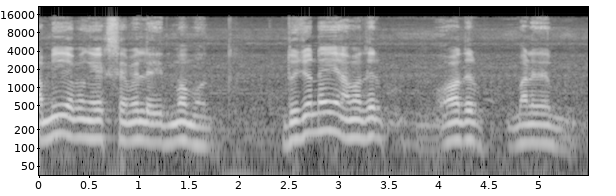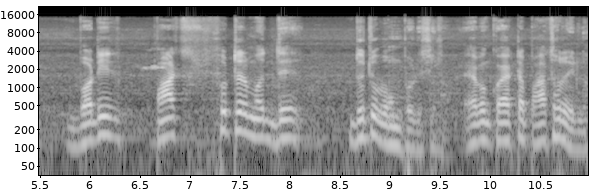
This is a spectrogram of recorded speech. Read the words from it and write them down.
আমি এবং এক্স এমএলএ ঈদ মোহাম্মদ দুজনেই আমাদের আমাদের মানে বডির পাঁচ ফুটের মধ্যে দুটো বোম পড়েছিল এবং কয়েকটা পাথর এলো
